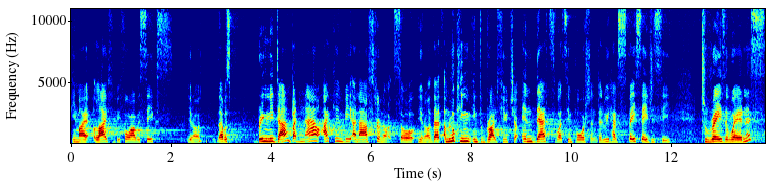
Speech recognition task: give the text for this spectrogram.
in my life before I was six, you know, that was bringing me down. But now I can be an astronaut. So you know that I'm looking into bright future, and that's what's important. That we have space agency." to raise awareness,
